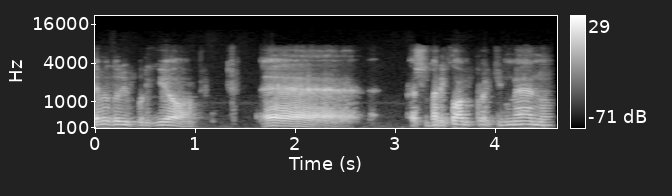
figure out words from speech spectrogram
και με τον Υπουργείο ε, Εσωτερικών προκειμένου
